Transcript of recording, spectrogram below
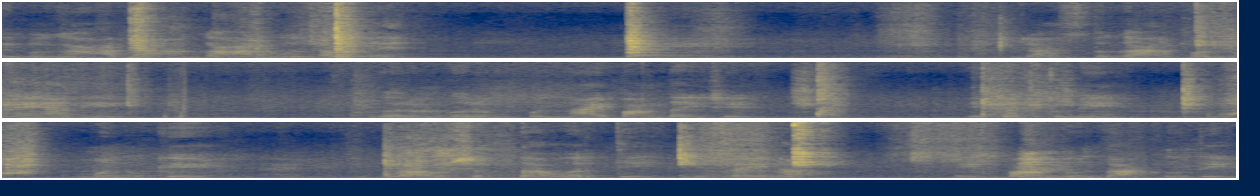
ते बघा आता गार होत आले आणि जास्त गार पण नाही आणि गरम गरम पण नाही बांधायचे. त्याच्यात तुम्ही मनुके लावू शकता वरती दिसायला. एक बांधून दाखवते.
